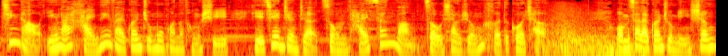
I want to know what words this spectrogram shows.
青岛迎来海内外关注目光的同时，也见证着总台三网走向融合的过程。我们再来关注民生。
